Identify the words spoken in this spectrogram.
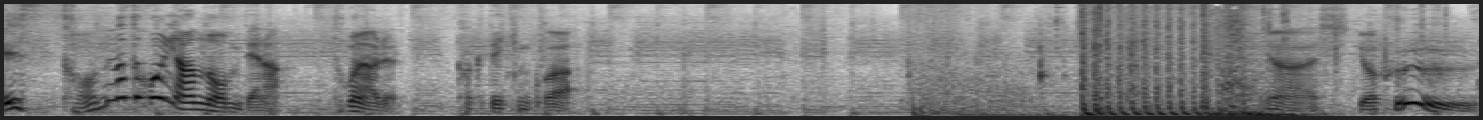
えそんなところにあんの？みたいな。ところにある。確定金庫が。よしよふー。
